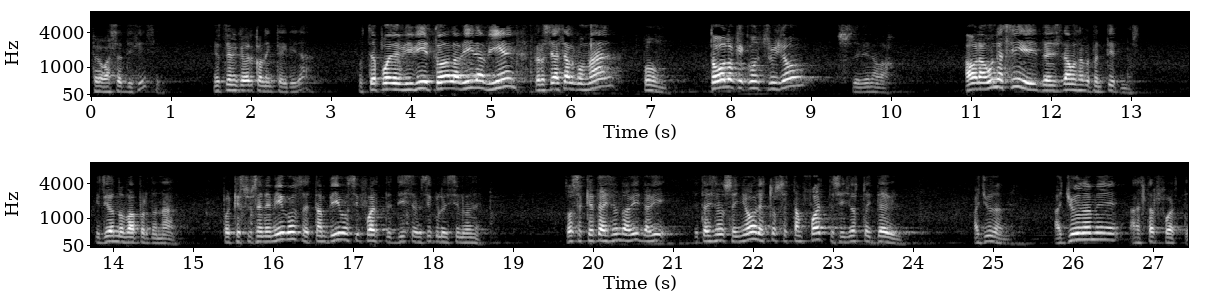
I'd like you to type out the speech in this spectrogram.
pero va a ser difícil. Eso tiene que ver con la integridad. Usted puede vivir toda la vida bien, pero si hace algo mal, ¡pum! Todo lo que construyó se viene abajo. Ahora, aún así, necesitamos arrepentirnos. Y Dios nos va a perdonar. Porque sus enemigos están vivos y fuertes, dice el versículo 19. Entonces, ¿qué está diciendo David? David está diciendo, Señor, estos están fuertes y yo estoy débil. Ayúdame. Ayúdame a estar fuerte.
